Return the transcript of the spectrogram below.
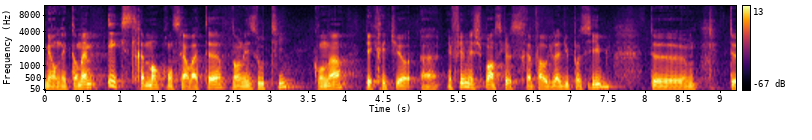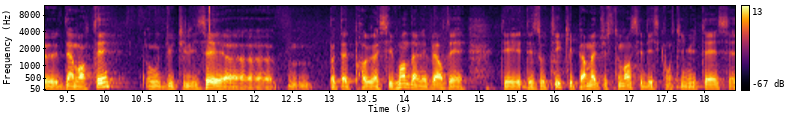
Mais on est quand même extrêmement conservateur dans les outils qu'on a d'écriture euh, et film, et je pense que ce ne serait pas au-delà du possible de, d'inventer ou d'utiliser euh, peut-être progressivement d'aller vers des, des, outils qui permettent justement ces discontinuités, ces,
